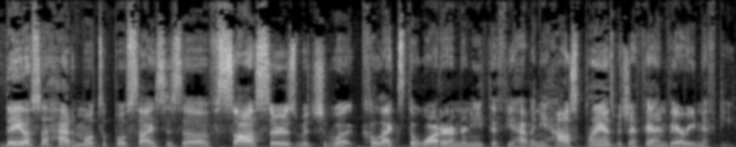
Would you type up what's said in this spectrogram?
They also had multiple sizes of saucers, which what collects the water underneath if you have any house plants, which I find very nifty.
